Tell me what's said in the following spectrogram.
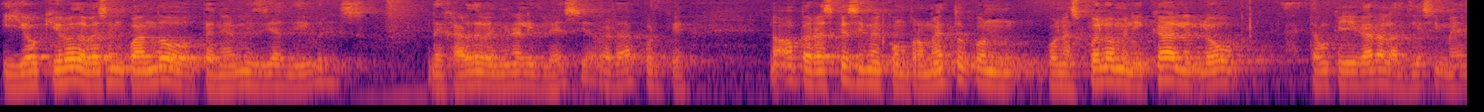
Y yo quiero de vez en cuando tener mis días libres, dejar de venir a la iglesia, ¿verdad? Porque, no, pero es que si me comprometo con, con la escuela dominical, luego tengo que llegar a las diez y media.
